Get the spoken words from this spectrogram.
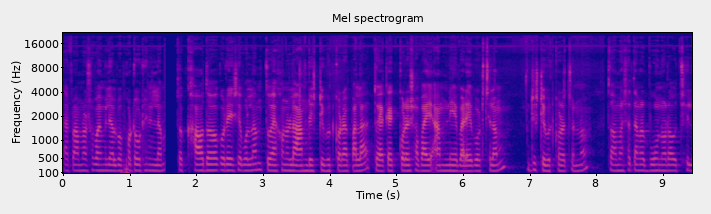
তারপর আমরা সবাই মিলে অল্প ফটো উঠে নিলাম। তো খাওয়া দাওয়া করে এসে বললাম, তো এখন হলো আম ডিস্ট্রিবিউট করার পালা। তো এক এক করে সবাই আম নিয়ে বাড়িয়ে পড়ছিলাম ডিস্ট্রিবিউট করার জন্য। তো আমার সাথে আমার বোন ওরাও ছিল,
